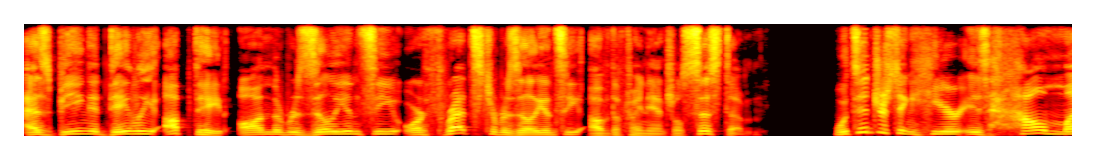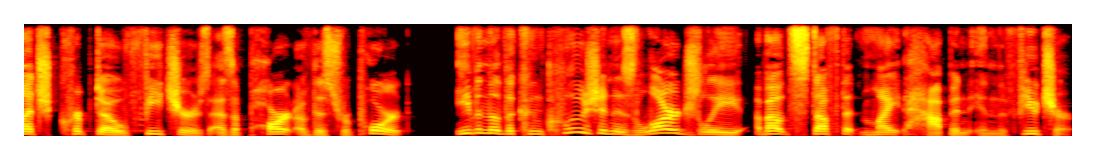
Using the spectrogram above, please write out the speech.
as being a daily update on the resiliency or threats to resiliency of the financial system. What's interesting here is how much crypto features as a part of this report, even though the conclusion is largely about stuff that might happen in the future.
